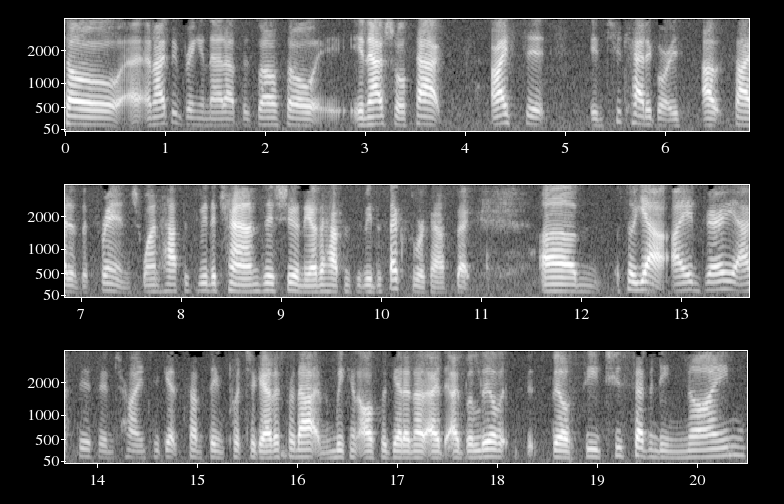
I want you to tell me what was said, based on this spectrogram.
So, and I've been bringing that up as well. So, in actual fact, I sit in two categories outside of the fringe. One happens to be the trans issue, and the other happens to be the sex work aspect. Um, so yeah, I am very active in trying to get something put together for that, and we can also get another. I, I believe it's Bill C two seventy nine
